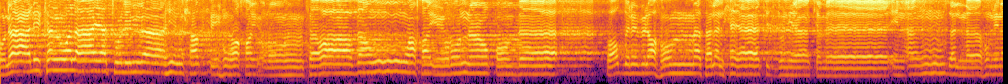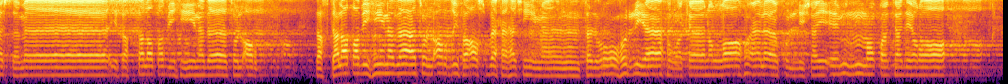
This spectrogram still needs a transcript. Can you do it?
هنالك الولاية لله الحق هو خير ثوابا وخير عقبا. واضرب لهم مثل الحياة الدنيا كماء أنزلناه من السماء فاختلط به نبات الأرض فاختلط به نبات الأرض فأصبح هشيما. تذروه الرياح وكان الله على كل شيء مقتدرا.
